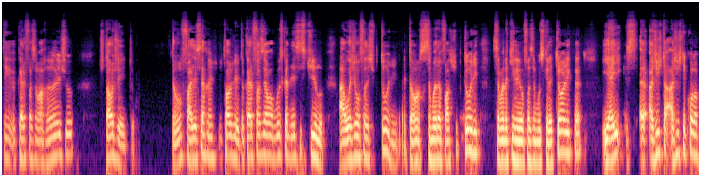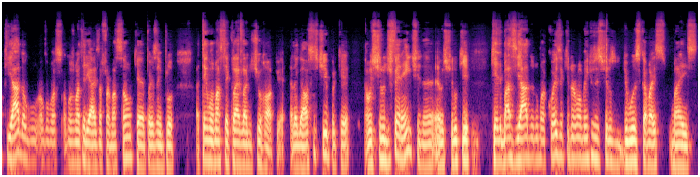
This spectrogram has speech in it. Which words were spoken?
tenho, eu quero fazer um arranjo de tal jeito. Então faz esse arranjo de tal jeito. Eu quero fazer uma música nesse estilo. Ah, hoje eu vou fazer chiptune. Então semana eu faço chiptune, semana que vem eu vou fazer música eletrônica. E aí a gente, tá, a gente tem criado algumas, alguns materiais na formação, que é, por exemplo, tem uma masterclass lá de Tio Hop. É legal assistir, porque é um estilo diferente, né? É um estilo que, que é baseado numa coisa que normalmente os estilos de música mais, mais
